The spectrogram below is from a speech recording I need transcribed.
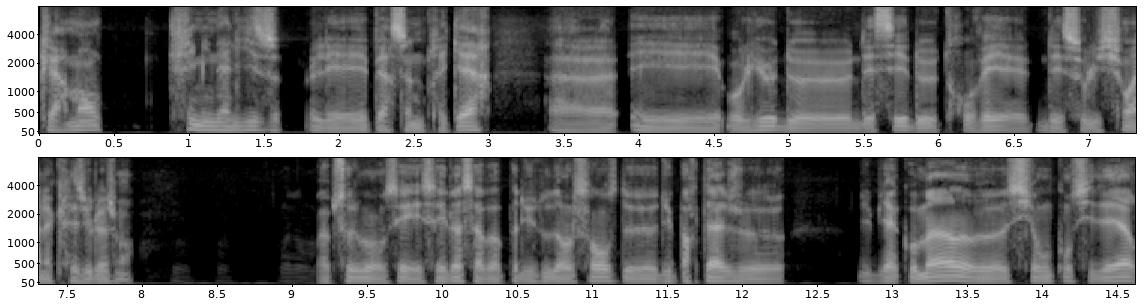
clairement criminalise les personnes précaires et au lieu d'essayer de, trouver des solutions à la crise du logement. Absolument, c'est là, ça va pas du tout dans le sens du partage du bien commun. si on considère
